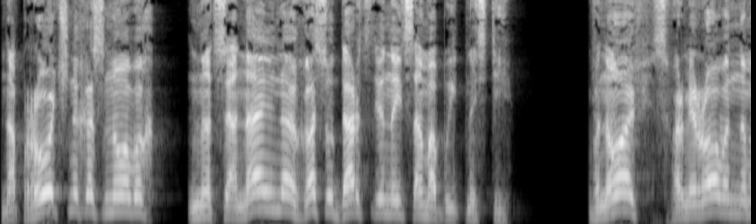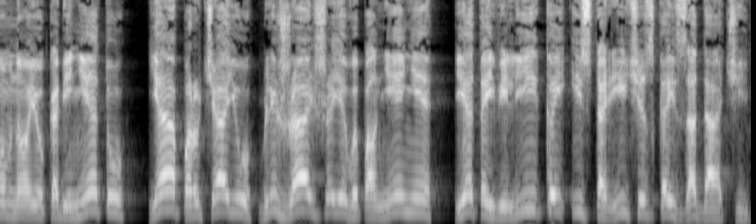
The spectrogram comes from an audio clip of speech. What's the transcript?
на прочных основах национально-государственной самобытности. Вновь сформированному мною кабинету я поручаю ближайшее выполнение этой великой исторической задачи.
